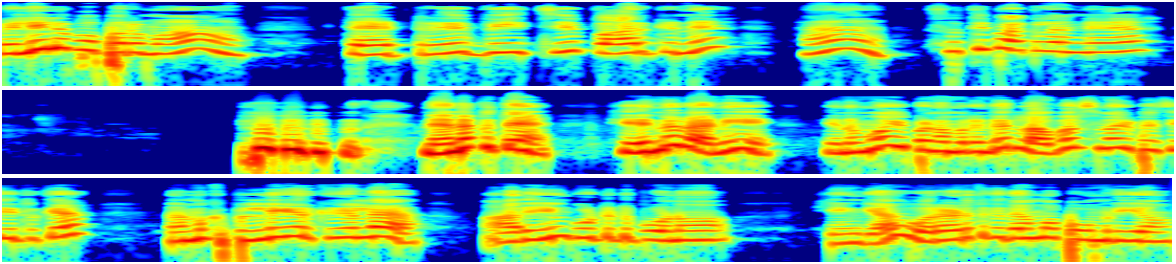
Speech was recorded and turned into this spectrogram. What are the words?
வெளியில போப் போறோமா? தியேட்டர் பீச் பார்க்குன்னு ஆ சுத்தி பார்க்கலாங்க. நினைப்புத்தேன். என்ன ராணி என்னமோ இப்ப நம்ம ரெண்டு லவர்ஸ் மாதிரி பேசிட்டு இருக்க? நமக்கு பிள்ளைங்க இருக்குல்ல அதையும் கூட்டிட்டு போனோம் எங்கேயாவது ஒரு இடத்துக்கு தாம்மா போக முடியும்.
